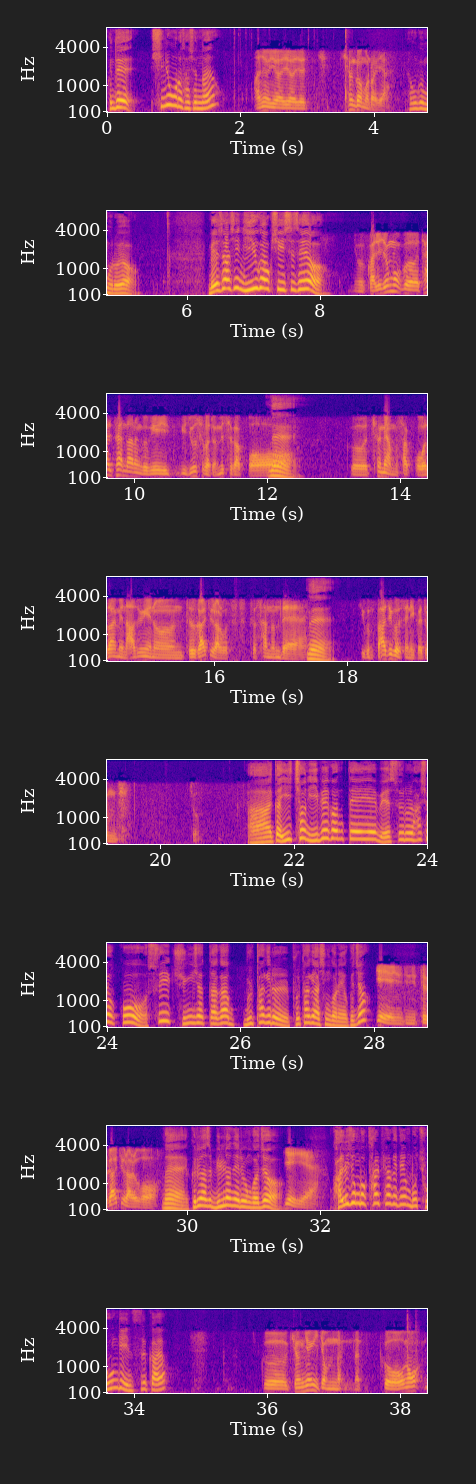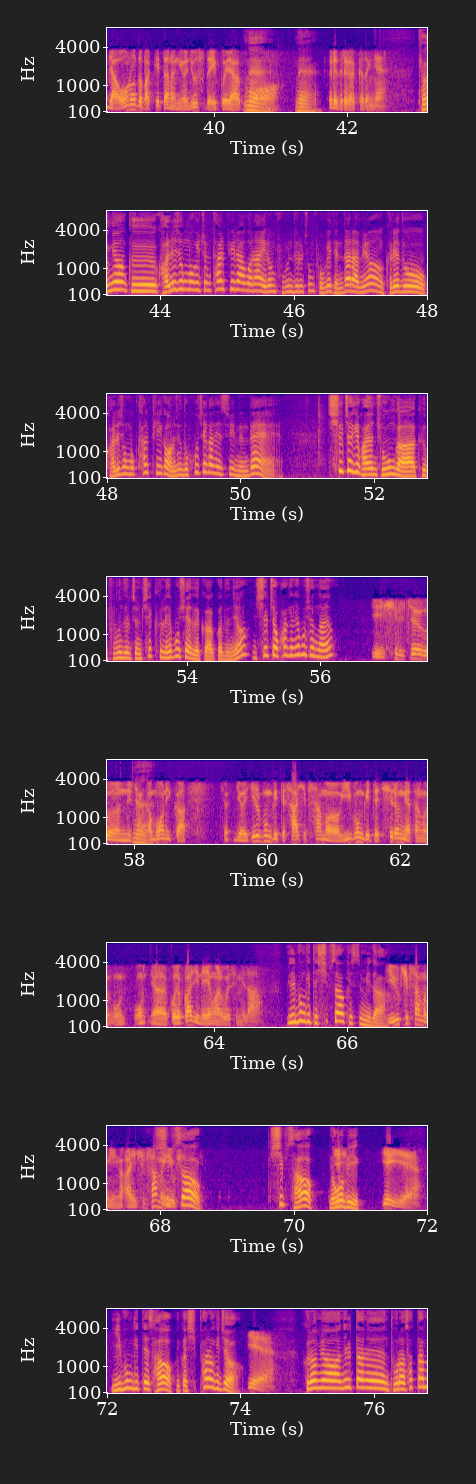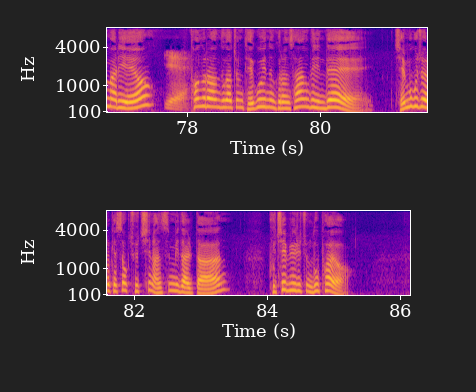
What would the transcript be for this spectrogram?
근데 신용으로 사셨나요? 아니요, 여, 여, 여, 현금으로야. 현금으로요. 매수하신 이유가 혹시 있으세요? 관리 종목 그 탈피한다는 그게 이 뉴스가 좀 있어갖고. 네. 그 처음에 한번 샀고, 그 다음에 나중에는 더 갈 줄 알고 더 샀는데. 네. 지금 빠지고 있으니까 좀, 아, 그러니까 2,200원대에 매수를 하셨고 수익 중이셨다가 물타기를 불타기 하신 거네요. 그죠? 예, 예, 더갈줄 알고. 네. 그리고 나서 밀려 내려온 거죠. 예, 예. 관리 종목 탈피하게 되면 뭐 좋은 게 있을까요? 그 경영이 좀, 나- 나- 그, 오너, 야, 오너도 받겠다는 그 뉴스도 있고, 이래갖고. 네. 네. 그래 들어갔거든요. 경영 그 관리 종목이 좀 탈피를 하거나 이런 부분들을 좀 보게 된다라면 그래도 관리 종목 탈피가 어느 정도 호재가 될 수 있는데 실적이 과연 좋은가 그 부분들을 좀 체크를 해보셔야 될 것 같거든요. 실적 확인해 보셨나요? 이 실적은 잠깐 네. 보니까, 저, 저 1분기 때 43억, 2분기 때 7억 냈다는 걸, 고, 어, 그까지 내용 알고 있습니다. 1분기 때 14억 했습니다. 이 63억인가? 아니, 13억이 14억, 14억 영업이익, 예, 예. 2분기 때 4억, 그러니까 18억이죠. 예, 그러면 일단은 돌아섰단 말이에요. 예. 턴어라운드가 좀 되고 있는 그런 상황들인데 재무구조가 이렇게 썩 좋진 않습니다. 일단 부채 비율이 좀 높아요.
